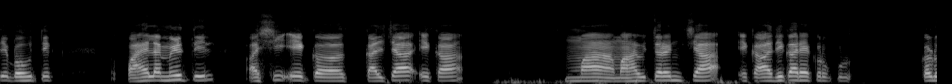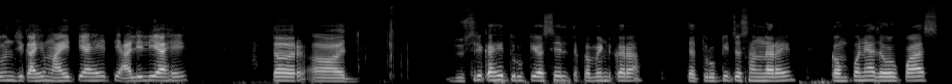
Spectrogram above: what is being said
ते बहुतेक पाहायला मिळतील. अशी एक कालच्या एका मा महावितरणच्या एका अधिकाऱ्याकडून कडून जी काही माहिती आहे ती आलेली आहे. तर दुसरी काही त्रुटी असेल तर कमेंट करा. त्या त्रुटीचं सांगणार आहे. कंपन्या जवळपास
